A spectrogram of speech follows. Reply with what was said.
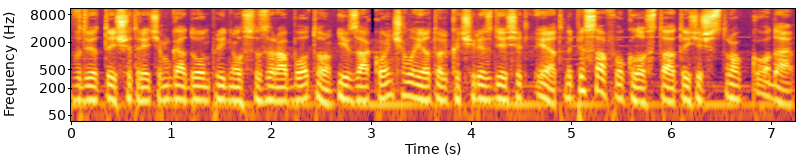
В 2003 году он принялся за работу и закончил ее только через 10 лет, написав около 100 тысяч строк кода.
